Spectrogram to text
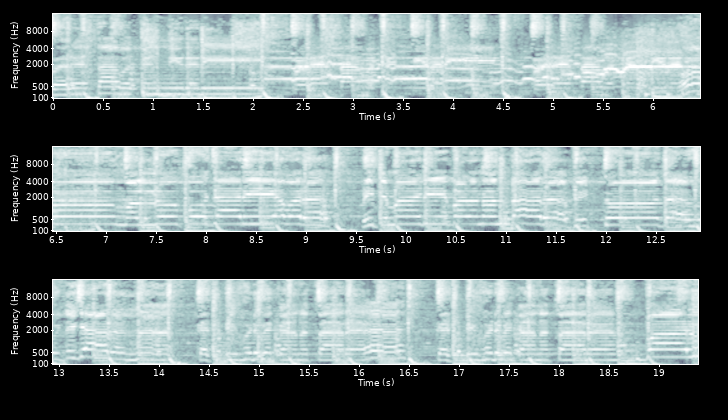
ಬರತಾವ ಕಣ್ಣಿರರಿ. ಓ ಪೂಜಾರಿ ಅವರ ಮಾಡಿ ಬಳನೊಂದಾರ ಹುಡುಗಾರನ್ನ ಕಟ್ಟಿ ಹೊಡಿಬೇಕಾನತಾರ ಕಟ್ಟಿ ಹೊಡಿಬೇಕಾನತಾರ. ಬಾಳುನ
